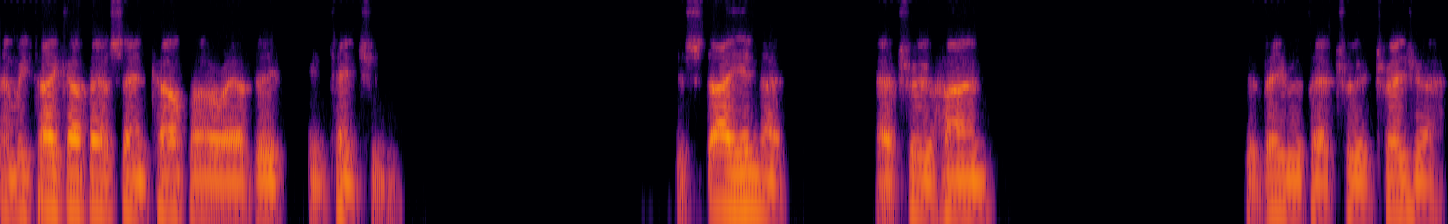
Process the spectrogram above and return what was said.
And we take up our sankalpa or our deep intention to stay in that, our true home, to be with our true treasure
